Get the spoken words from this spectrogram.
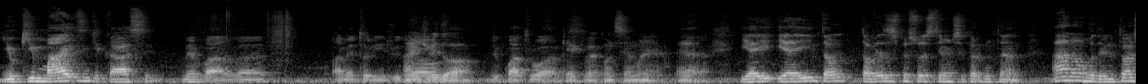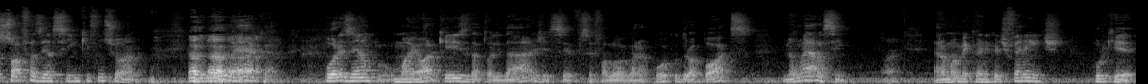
E o que mais indicasse levava a mentoria individual, a individual. de 4 horas. Que é que vai acontecer amanhã. É. É. E, aí, e aí, então, talvez as pessoas estejam se perguntando: ah, não, Rodrigo, então é só fazer assim que funciona. E não é, cara. Por exemplo, o maior case da atualidade, você falou agora há pouco, o Dropbox, não era assim. É. Era uma mecânica diferente. Por quê?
